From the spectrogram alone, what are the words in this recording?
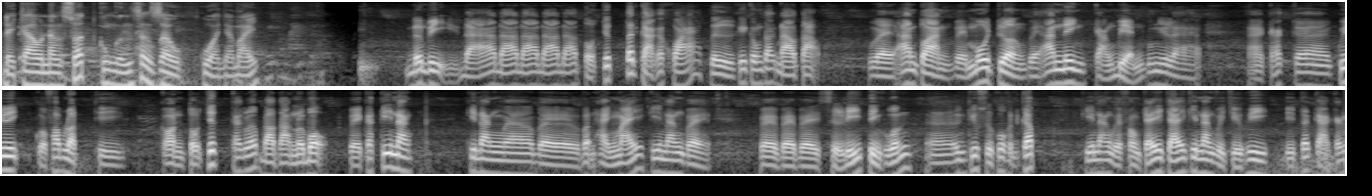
đẩy cao năng suất cung ứng xăng dầu của nhà máy. Đơn vị đã đã đã đã đã tổ chức tất cả các khóa từ cái công tác đào tạo về an toàn, về môi trường, về an ninh cảng biển cũng như là à, các ờ, quy định của pháp luật thì còn tổ chức các lớp đào tạo nội bộ về các kỹ năng kỹ năng ờ, về vận hành máy kỹ năng về về về về xử lý tình huống ờ, ứng cứu sự cố khẩn cấp kỹ năng về phòng cháy cháy kỹ năng về chỉ huy thì tất cả các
